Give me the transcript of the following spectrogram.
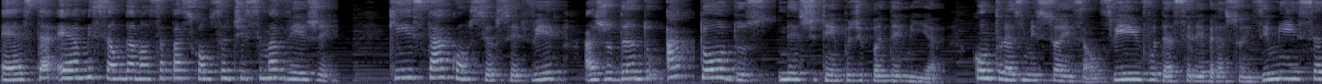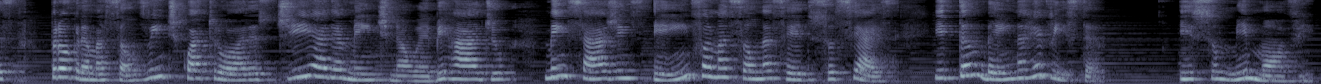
Esta é a missão da nossa Pascom Santíssima Virgem, que está com o seu servir ajudando a todos neste tempo de pandemia, com transmissões ao vivo das celebrações e missas, programação 24 horas diariamente na web rádio, mensagens e informação nas redes sociais e também na revista. Isso me move.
